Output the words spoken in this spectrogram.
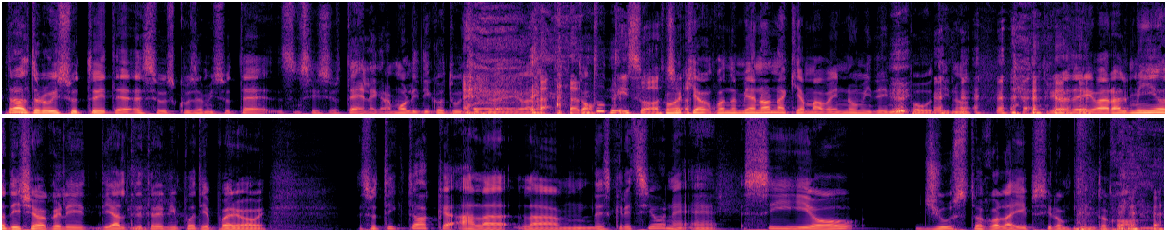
Tra l'altro lui su Twitter, su- scusami, su, te, sì, su Telegram, li dico tutti di arrivare a TikTok. Tutti i social. Come chiam- quando mia nonna chiamava i nomi dei nipoti, no? Prima di arrivare al mio diceva quelli di altri tre nipoti e poi arrivava. Su TikTok ha la, la, mm, descrizione è CEO giusto con la y.com.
